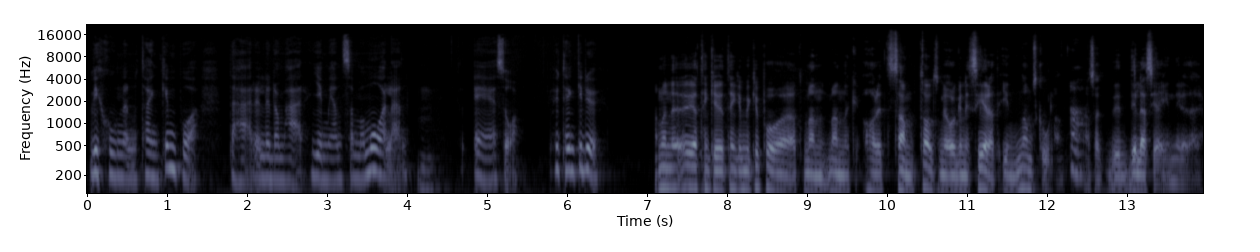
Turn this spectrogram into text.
visionen och tanken på det här eller de här gemensamma målen. Mm. Eh, så. Hur tänker du? Ja, men eh, jag, tänker, jag tänker mycket på att man, man har ett samtal som är organiserat inom skolan. Ja. Alltså det, det, läser jag in i det där.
